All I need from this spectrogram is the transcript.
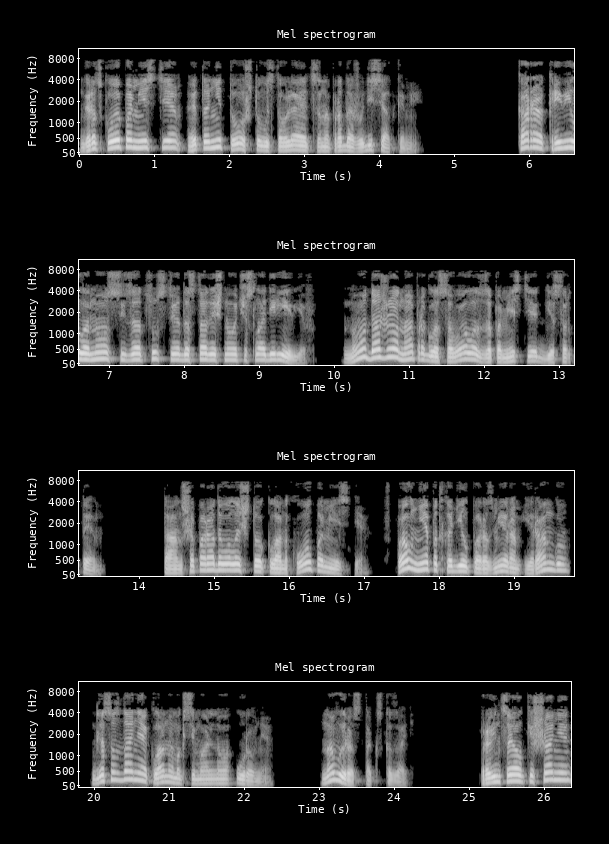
Городское поместье – это не то, что выставляется на продажу десятками. Кара кривила нос из-за отсутствия достаточного числа деревьев, но даже она проголосовала за поместье Гессертен. Танша порадовалась, что клан Холл поместья вполне подходил по размерам и рангу для создания клана максимального уровня. На вырос, так сказать. Провинциалке Шане,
